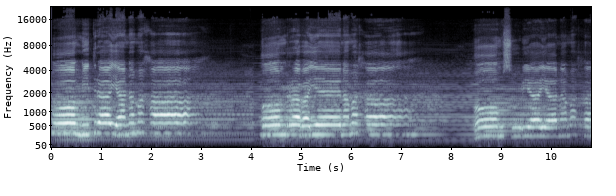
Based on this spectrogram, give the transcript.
Om Mitraya Namaha Om Rabaye Namaha Om Suryaya Namaha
